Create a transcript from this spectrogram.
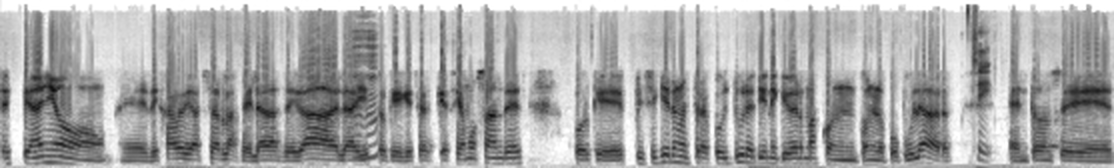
este año eh, dejar de hacer las veladas de gala y esto que, que, que hacíamos antes, porque si se quiere nuestra cultura tiene que ver más con, con lo popular. Sí, Entonces,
